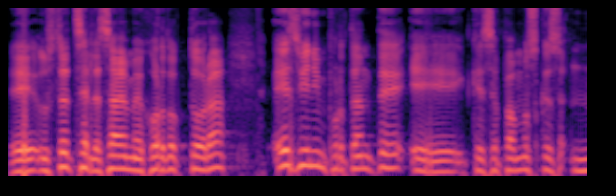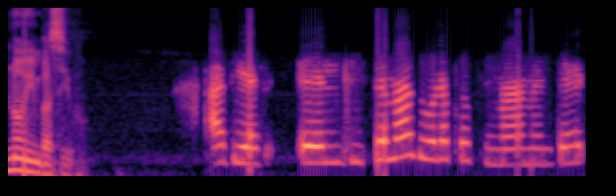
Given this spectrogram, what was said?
eh, usted se le sabe mejor, doctora, es bien importante eh, que sepamos que es no invasivo. Así es, el sistema dura aproximadamente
